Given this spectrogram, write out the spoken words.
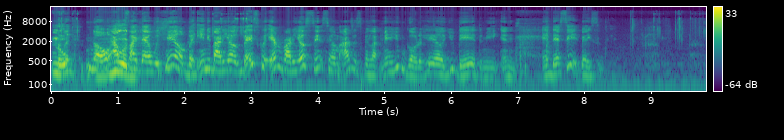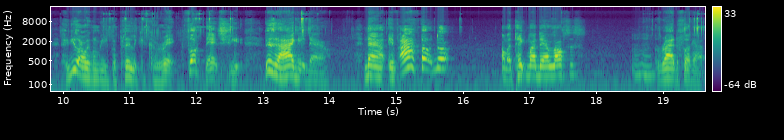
No, But no, I You was ag- like that with him. But anybody else, basically everybody else since him, I just been like, man, you can go to hell. You dead to me, and and that's it, basically. You always gonna be politically correct. Fuck that shit. This is how I get down. Now, if I fucked up, I'm gonna take my damn losses, Mm-hmm. ride the fuck out.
